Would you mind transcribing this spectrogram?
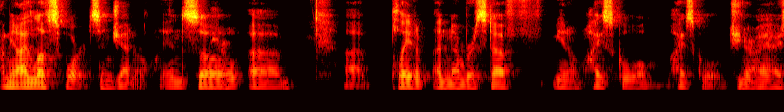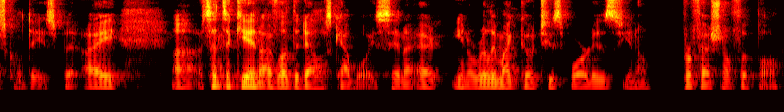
I mean, I love sports in general, and so um, uh, played a, a number of stuff. You know, high school, high school, junior high, high school days. But I, uh, since a kid, I've loved the Dallas Cowboys, and I, I you know, really my go-to sport is you know professional football,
